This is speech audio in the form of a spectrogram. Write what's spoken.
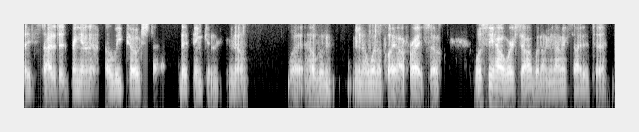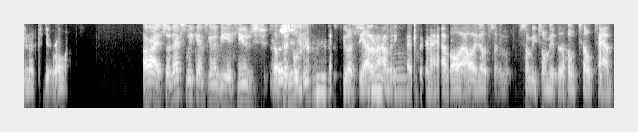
they decided to bring in an elite coach that they think can you know what help them you know win a playoff, right? So we'll see how it works out. But I mean, I'm excited to you know to get rolling. All right, so next weekend is going to be a huge official USC. I don't know how many guys they're going to have. All, all I know, somebody told me the hotel tab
